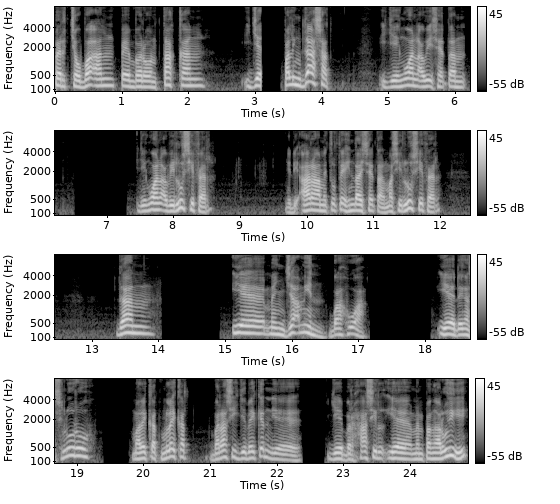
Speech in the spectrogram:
percobaan pemberontakan ije paling dasar ije nguan awi setan ije nguan awi Lucifer jadi Aram itu teh hindai setan masih Lucifer dan ia menjamin bahwa ia dengan seluruh malaikat-malaikat barasi jebeken ia, ia berhasil ia mempengaruhi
